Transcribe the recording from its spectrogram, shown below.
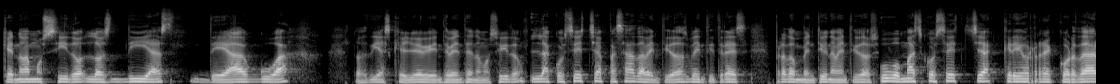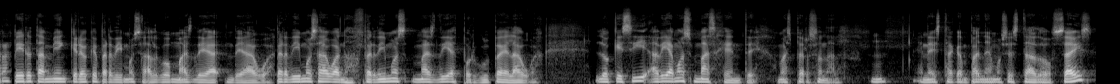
que no hemos sido los días de agua, los días que llueve evidentemente no hemos ido. La cosecha pasada 22-23, perdón, 21-22, hubo más cosecha, creo recordar, pero también creo que perdimos algo más de, de agua. Perdimos agua, no, perdimos más días por culpa del agua. Lo que sí, habíamos más gente, más personal. En esta campaña hemos estado seis,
